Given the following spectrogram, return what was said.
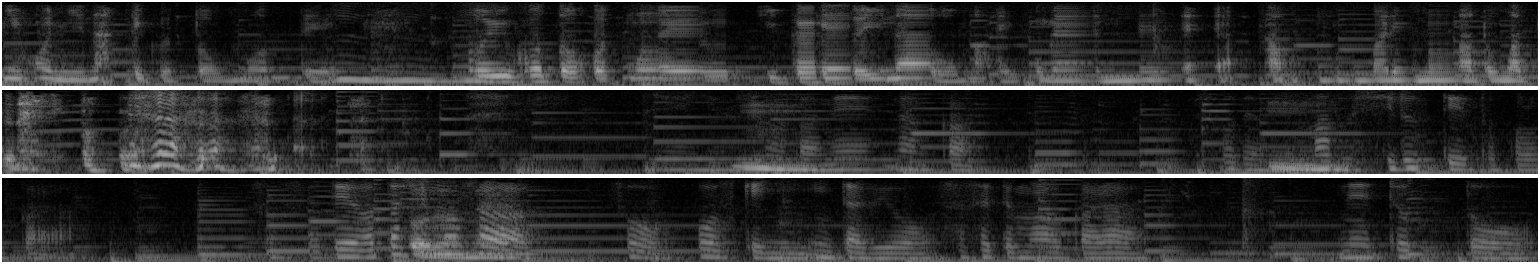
日本になってくると思うんで。うんうん。そういうことをもらえるきっかけといいなと、まあ、ごめんね。あんまりまとまってない。いやそうだね、なんかそうだよね、うん。まず知るっていうところから。そうそう。で私もさそう康介にインタビューをさせてもらうからねちょっと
